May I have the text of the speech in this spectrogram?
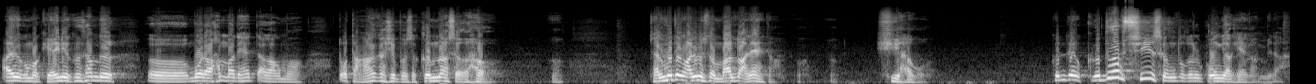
아이고 뭐 괜히 그 사람들 어 뭐라 한마디 했다가 뭐 또 당할까 싶어서 겁나서 어 잘못된 거 알면서도 말도 안 해. 어, 어, 쉬하고. 그런데 끝없이 성도들을 공략해 갑니다.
